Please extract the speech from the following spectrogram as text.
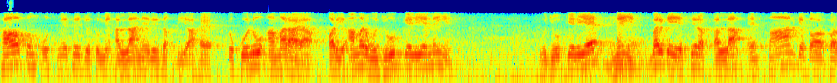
کھاؤ تم اس میں سے جو تمہیں اللہ نے رزق دیا ہے۔ تو کلو امر آیا اور یہ امر وجوب کے لیے نہیں ہے۔ وجوب کے لیے نہیں ہے۔ بلکہ یہ صرف اللہ احسان کے طور پر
